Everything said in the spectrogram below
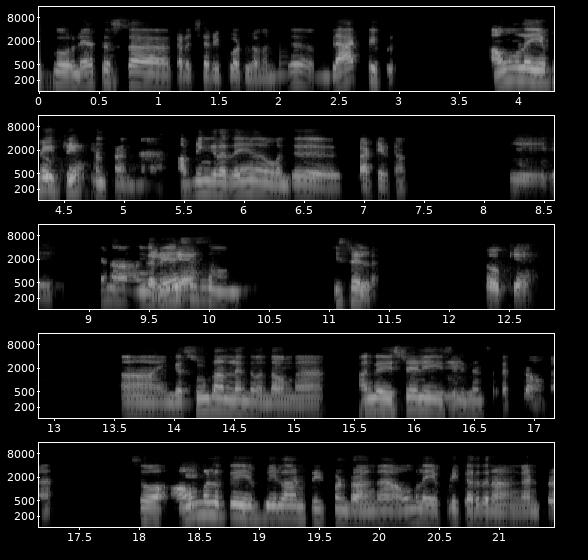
இப்போ லேட்டஸ்டா கிடைச்ச ரிப்போர்ட்ல வந்து பிளாக் பீப்புள் அவங்கள எப்படி ட்ரீட் பண்றாங்க அப்படிங்கறதையும் வந்து காட்டியிருக்காங்க. ஏன்னா அங்க ரேசிசம் இஸ்ரேல்ல. ஓகே இங்க சூடான்ல இருந்து வந்தவங்க அங்க இஸ்ரேலி சிட்டிசன்ஸ் இருக்கிறவங்க ஸோ அவங்களுக்கு எப்படி எல்லாம் ட்ரீட் பண்றாங்க அவங்கள எப்படி கருதுறாங்கன்ற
